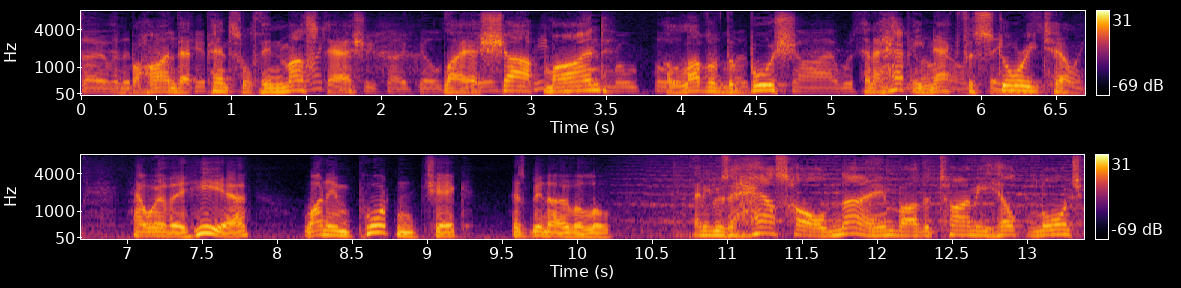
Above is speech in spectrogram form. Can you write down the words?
and behind that pencil-thin moustache like country folk lay a sharp mind, a love of the bush, and a happy knack for storytelling. However, here, one important check has been overlooked. And he was a household name by the time he helped launch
